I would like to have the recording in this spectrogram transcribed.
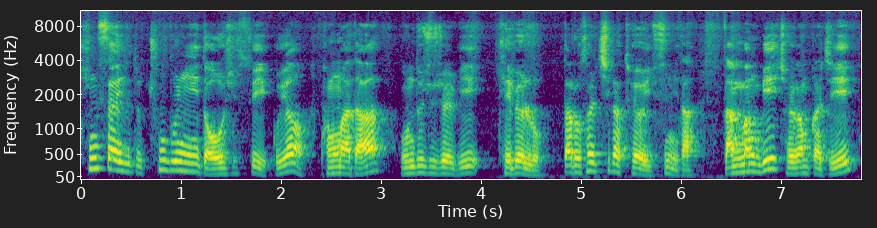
킹 사이즈도 충분히 넣으실 수 있고요. 방마다 온도 조절기 개별로 따로 설치가 되어 있습니다. 난방비 절감까지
